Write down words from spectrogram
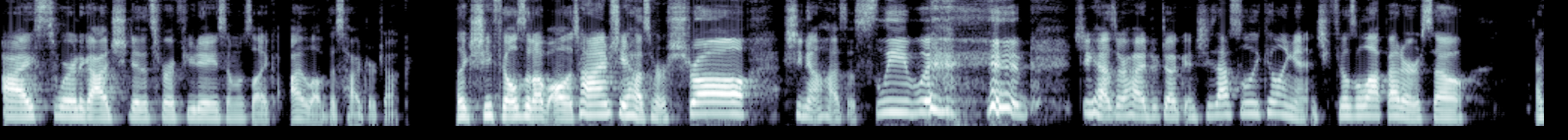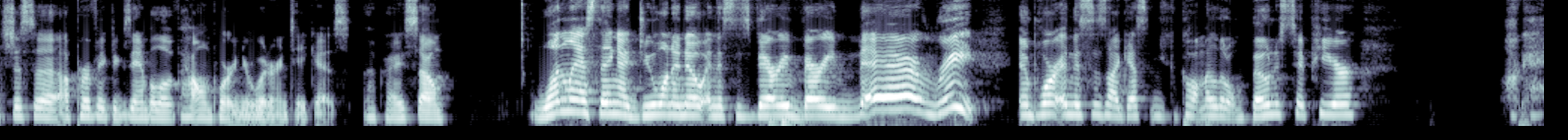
I swear to God, she did this for a few days and was like, I love this hydro jug. Like she fills it up all the time. She has her straw. She now has a sleeve with it. she has her hydro jug and she's absolutely killing it. And she feels a lot better. So that's just a, a perfect example of how important your water intake is. Okay. So, one last thing I do want to note, and this is very, very, very important. This is, I guess, you could call it my little bonus tip here. Okay.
